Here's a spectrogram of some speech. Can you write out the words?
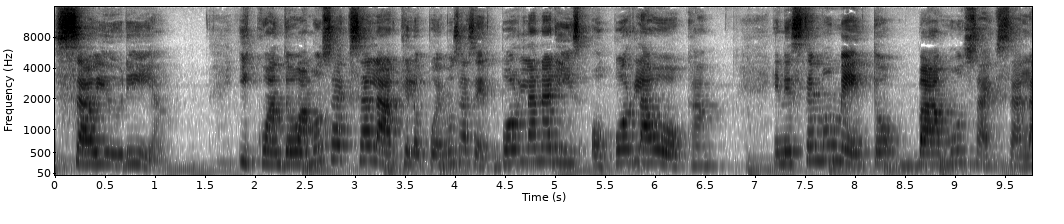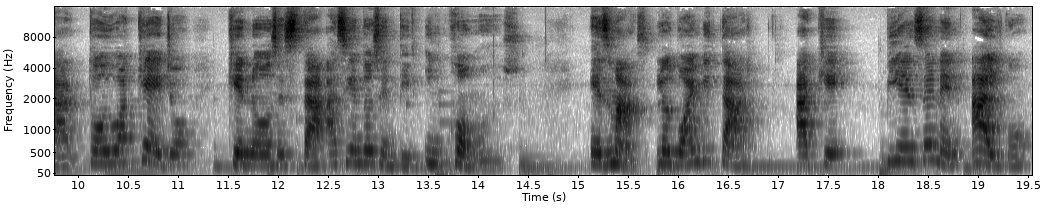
sabiduría. Y cuando vamos a exhalar, que lo podemos hacer por la nariz o por la boca, en este momento vamos a exhalar todo aquello que nos está haciendo sentir incómodos. Es más, los voy a invitar a que piensen en algo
